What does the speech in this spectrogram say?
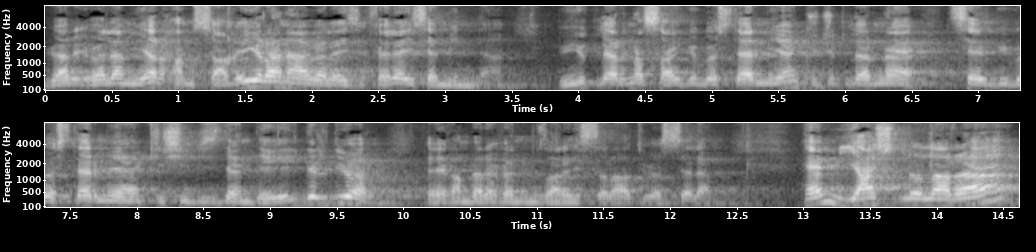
ve lem yerham sagirana feleyse minna. Büyüklerine saygı göstermeyen, küçüklerine sevgi göstermeyen kişi bizden değildir diyor Peygamber Efendimiz Aleyhisselatü Vesselam. Hem yaşlılara,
